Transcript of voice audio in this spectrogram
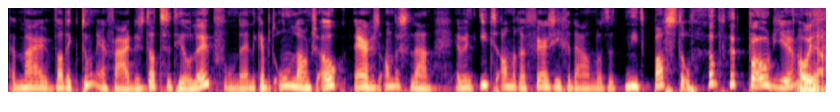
Eh, maar wat ik toen ervaarde, is dat ze het heel leuk vonden. En ik heb het onlangs ook ergens anders gedaan. Hebben we een iets andere versie gedaan, omdat het niet paste op, op het podium. Oh ja.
